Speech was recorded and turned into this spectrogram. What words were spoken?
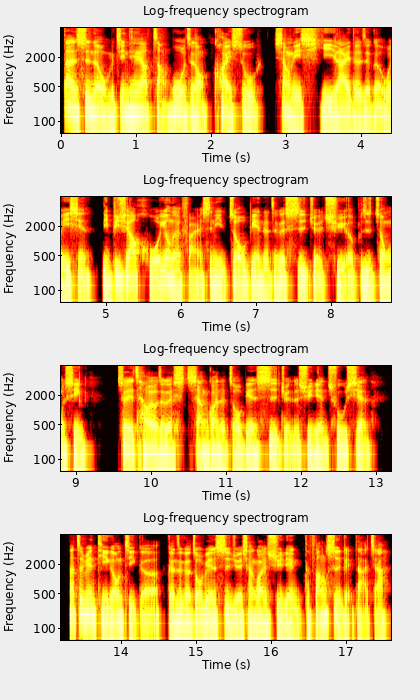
但是呢，我们今天要掌握这种快速向你袭来的这个危险，你必须要活用的反而是你周边的这个视觉区，而不是中心，所以才会有这个相关的周边视觉的训练出现。那这边提供几个跟这个周边视觉相关训练的方式给大家。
